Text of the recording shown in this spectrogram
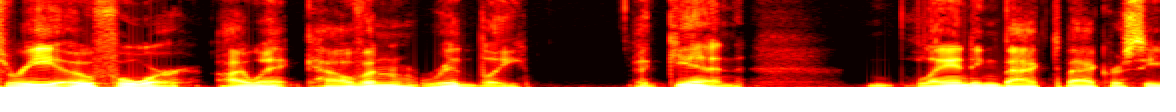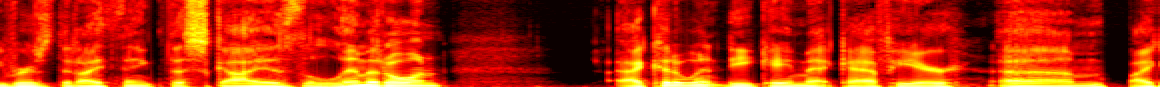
304, I went Calvin Ridley. Again, landing back to back receivers that I think the sky is the limit on. I could have went DK Metcalf here. Um, I,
